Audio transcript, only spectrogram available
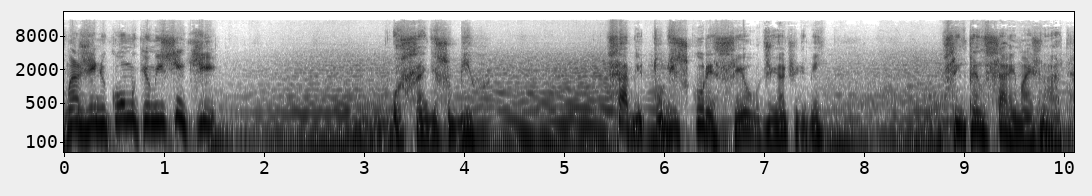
Imagine como que eu me senti. O sangue subiu. Sabe, tudo escureceu diante de mim. Sem pensar em mais nada.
